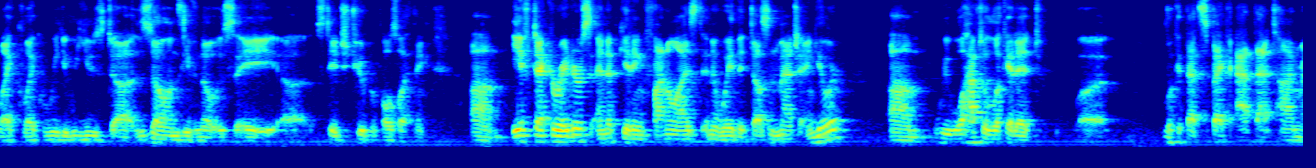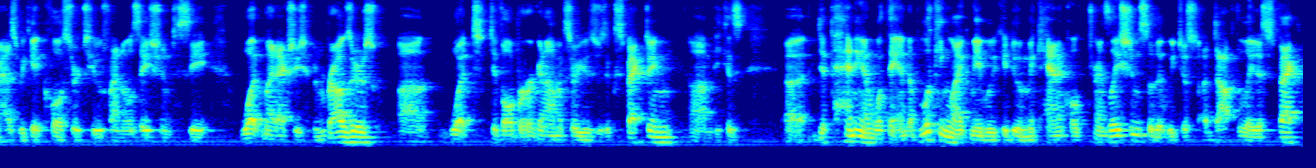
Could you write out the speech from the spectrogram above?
Like like we, we used uh, zones, even though it was a uh, stage two proposal, I think. Um, if decorators end up getting finalized in a way that doesn't match Angular, um, we will have to look at it, uh, look at that spec at that time as we get closer to finalization to see what might actually ship in browsers, uh, what developer ergonomics are users expecting, um, because uh, depending on what they end up looking like, maybe we could do a mechanical translation so that we just adopt the latest spec,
